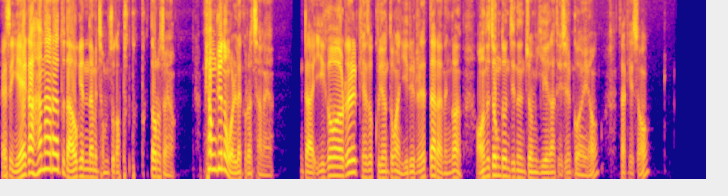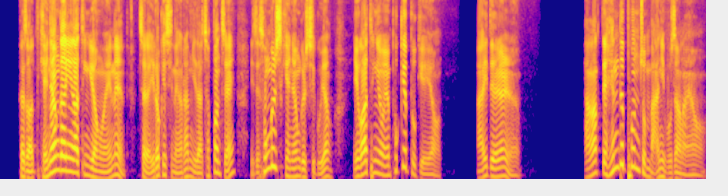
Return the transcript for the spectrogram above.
그래서 얘가 하나라도 나오게 된다면 점수가 팍팍팍 떨어져요. 평균은 원래 그렇잖아요. 그러니까 이거를 계속 9년 동안 1위를 했다라는 건 어느 정도인지는 좀 이해가 되실 거예요. 자, 계속. 그래서 개념 강의 같은 경우에는 제가 이렇게 진행을 합니다. 첫 번째, 이제 손글씨 개념 글씨고요. 이거 같은 경우에는 포켓북이에요. 아이들 방학 때 핸드폰 좀 많이 보잖아요.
